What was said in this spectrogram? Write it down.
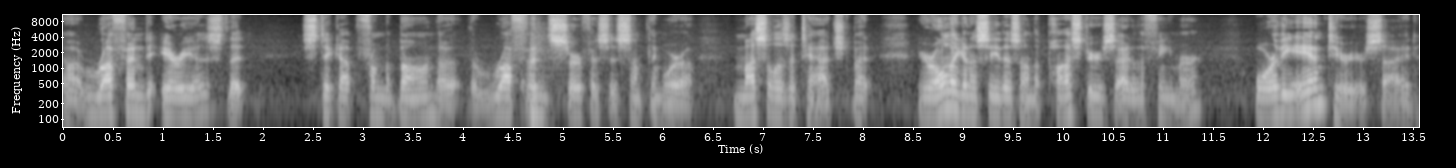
uh, roughened areas that stick up from the bone. The, the roughened surface is something where a muscle is attached, but you're only going to see this on the posterior side of the femur or the anterior side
